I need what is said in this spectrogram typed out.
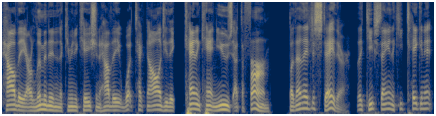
how they are limited in the communication, how they what technology they can and can't use at the firm, but then they just stay there. They keep staying, they keep taking it.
